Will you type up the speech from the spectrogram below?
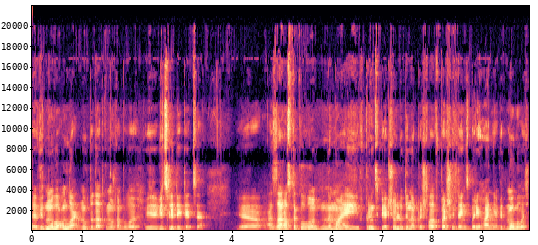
е, відмова онлайн. Ну, в додатку можна було відслідити це. Е, А зараз такого немає. І, в принципі, якщо людина прийшла в перший день зберігання, відмовилась,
